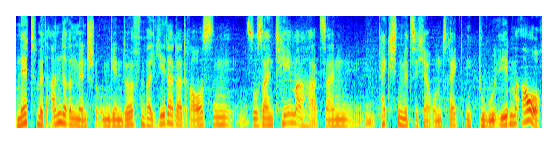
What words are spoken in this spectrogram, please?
nett mit anderen Menschen umgehen dürfen, weil jeder da draußen so sein Thema hat, sein Päckchen mit sich herumträgt und du eben auch.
